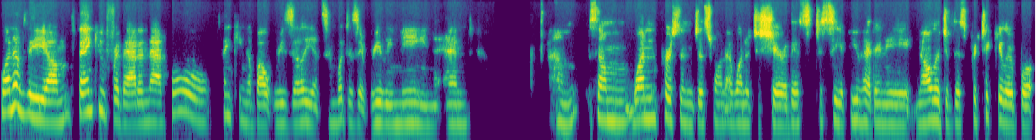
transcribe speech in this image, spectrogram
One of the, um, thank you for that and that whole thinking about resilience and what does it really mean? And um, some one person just want I wanted to share this to see if you had any knowledge of this particular book.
